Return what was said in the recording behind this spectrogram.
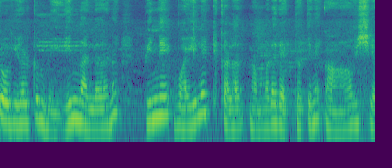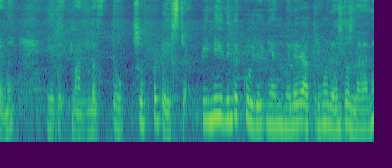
രോഗികൾക്ക് മെയിൻ നല്ലതാണ്. പിന്നെ വയലറ്റ് കളർ നമ്മുടെ രക്തത്തിന് ആവശ്യമാണ് ഇത് നല്ല സൂപ്പർ ടേസ്റ്റാണ് പിന്നെ ഇതിന്റെ കുരു ഞാൻ ഇന്നലെ രാത്രി മുഴുവൻ തിന്നാണ്.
